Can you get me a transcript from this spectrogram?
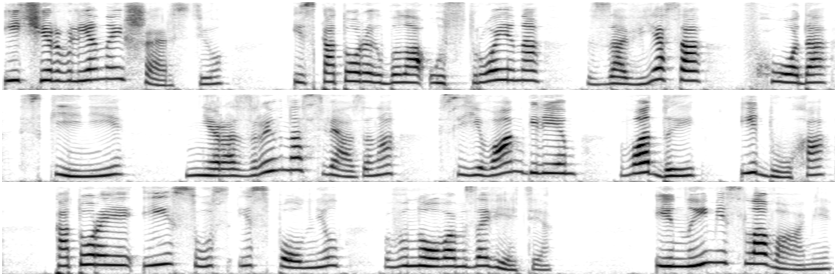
и червленой шерстью, из которых была устроена завеса входа скинии, неразрывно связана с Евангелием воды и духа, которое Иисус исполнил в Новом Завете. Иными словами,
